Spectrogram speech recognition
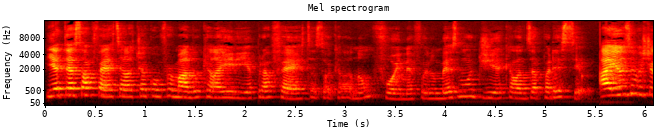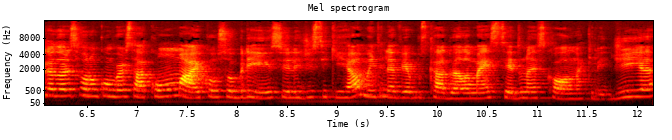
E até essa festa ela tinha confirmado que ela iria pra festa, só que ela não foi, né? Foi no mesmo dia que ela desapareceu. Aí os investigadores foram conversar com o Michael sobre isso e ele disse que realmente ele havia buscado ela mais cedo na escola naquele dia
